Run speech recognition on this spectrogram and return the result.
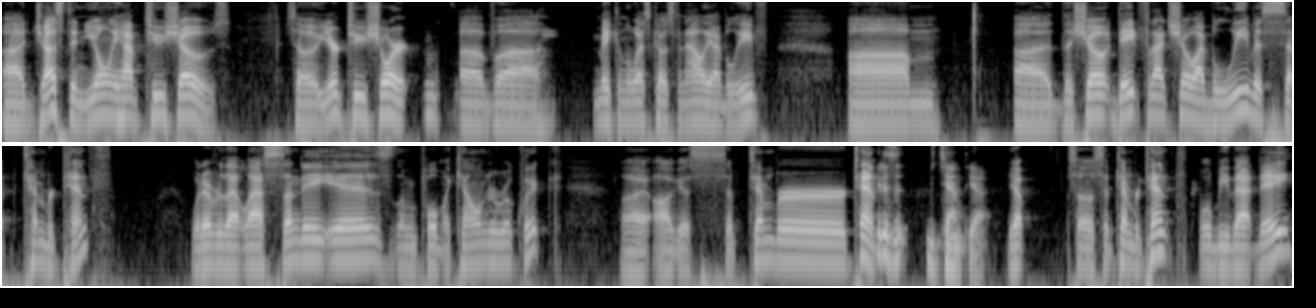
Uh, Justin, you only have two shows, so you're too short of uh, making the West Coast finale, I believe. Um, uh, the show date for that show, I believe, is September 10th, whatever that last Sunday is. Let me pull up my calendar real quick. Uh, August, September 10th. It is the tenth, yeah. Yep. So September 10th will be that day.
